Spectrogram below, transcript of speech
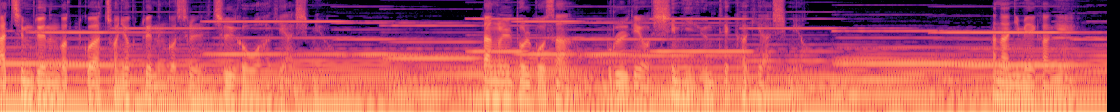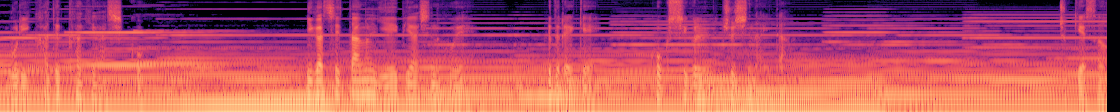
아침 되는 것과 저녁 되는 것을 즐거워하게 하시며 땅을 돌보사 물을 대어 심히 윤택하게 하시며 하나님의 강에 물이 가득하게 하시고 이같이 땅을 예비하신 후에 그들에게 곡식을 주시나이다. 주께서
